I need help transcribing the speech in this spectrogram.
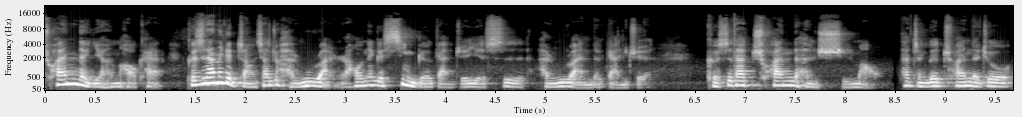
穿的也很好看，可是他那个长相就很软，然后那个性格感觉也是很软的感觉。可是他穿的很时髦，他整个穿的就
